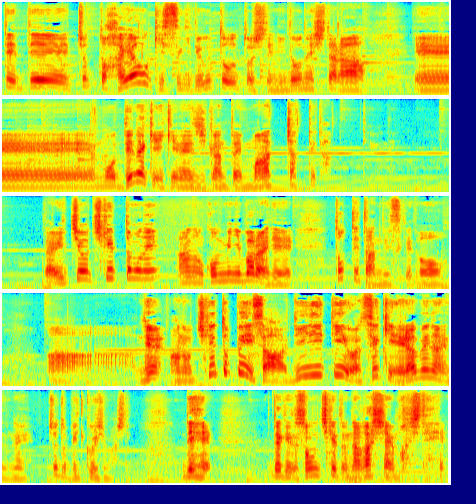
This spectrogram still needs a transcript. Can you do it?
てて、ちょっと早起きすぎてうとうとして二度寝したら、えー、もう出なきゃいけない時間帯回っちゃってた。だから一応チケットもね、あの、コンビニ払いで取ってたんですけど、あー、ね、あの、チケットペイさ、DDT は席選べないのね。ちょっとびっくりしました。で、だけどそのチケット流しちゃいまして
